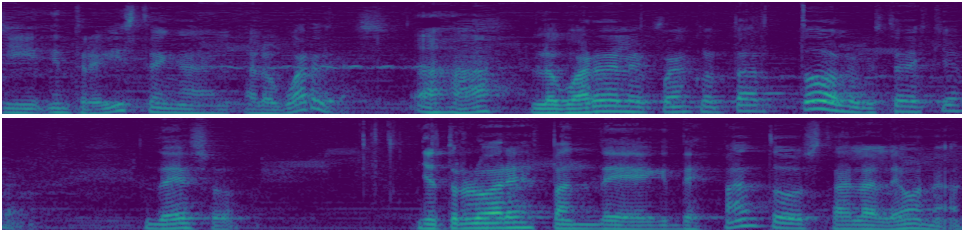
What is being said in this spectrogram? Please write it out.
y entrevisten a, a los guardias. Ajá. Los guardias les pueden contar todo lo que ustedes quieran de eso. Y otros lugares espan- de, de espanto está la Leona,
